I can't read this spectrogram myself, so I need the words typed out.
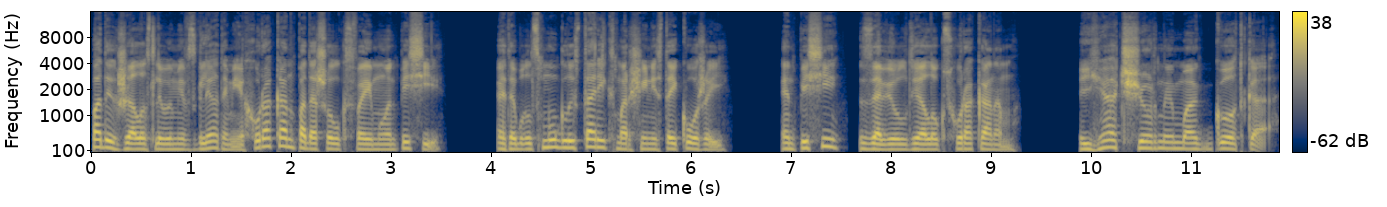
Под их жалостливыми взглядами Хуракан подошел к своему NPC. Это был смуглый старик с морщинистой кожей. NPC завел диалог с Хураканом. «Я черный маг Готка.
